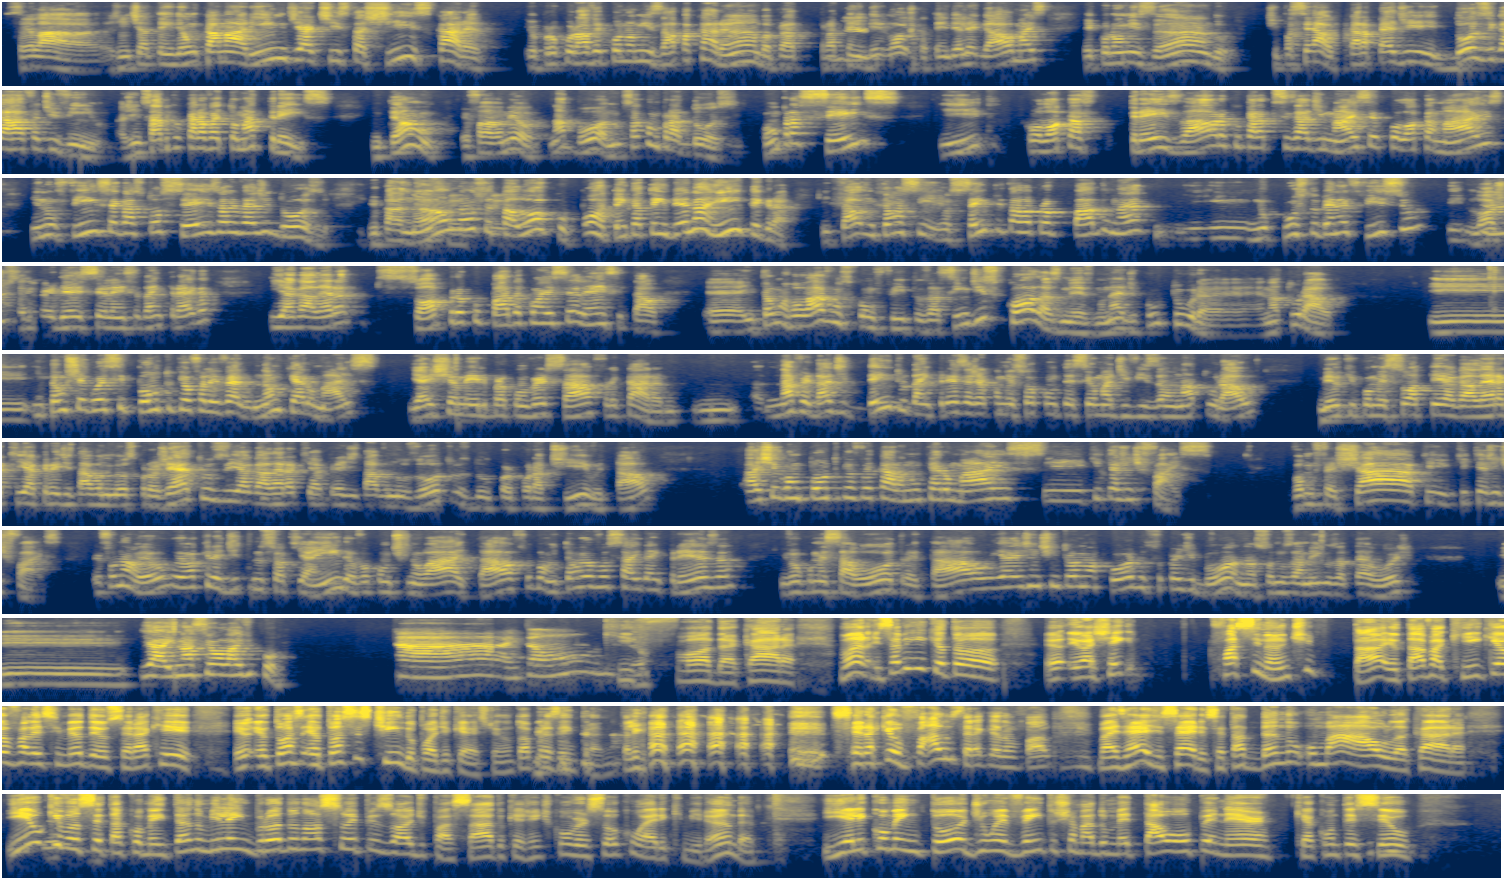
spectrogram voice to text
sei lá, a gente atendeu um camarim de artista X, cara, eu procurava economizar para caramba, para uhum. atender, lógico, atender legal, mas economizando. Tipo assim, ah, o cara pede 12 garrafas de vinho, a gente sabe que o cara vai tomar três. Então, eu falava, meu, na boa, não precisa comprar 12, compra seis e coloca três lá, a hora que o cara precisar de mais, você coloca mais, e no fim você gastou seis ao invés de 12. E o cara, não, não, você tá louco? Porra, tem que atender na íntegra e tal. Então, assim, eu sempre estava preocupado né, em, no custo-benefício, e lógico, uhum. sem perder a excelência da entrega, e a galera só preocupada com a excelência e tal. É, então, rolavam uns conflitos assim de escolas mesmo, né, de cultura, é, é natural. E então chegou esse ponto que eu falei, velho, não quero mais, e aí chamei ele para conversar, falei, cara, na verdade, dentro da empresa já começou a acontecer uma divisão natural, meio que começou a ter a galera que acreditava nos meus projetos e a galera que acreditava nos outros, do corporativo e tal. Aí chegou um ponto que eu falei, cara, não quero mais, e o que, que a gente faz? Vamos fechar? O que, que, que a gente faz? Ele falou, não, eu, eu acredito nisso aqui ainda, eu vou continuar e tal. Eu falei, bom, então eu vou sair da empresa, e vou começar outra e tal. E aí a gente entrou num acordo super de boa, nós somos amigos até hoje. E, e aí nasceu a Live Co. Ah, então. Que foda, cara. Mano, e sabe o que, que eu tô. Eu, eu achei fascinante tá? Eu tava aqui que eu falei assim, meu Deus, será que. Eu, eu, tô, eu tô assistindo o podcast, eu não tô apresentando, tá ligado? será que eu falo? Será que eu não falo? Mas, Red, sério, você tá dando uma aula, cara. E o que você tá comentando me lembrou do nosso episódio passado, que a gente conversou com o Eric Miranda. E ele comentou de um evento chamado Metal Open Air que aconteceu. Uhum.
